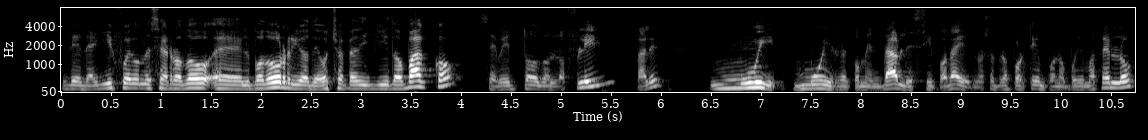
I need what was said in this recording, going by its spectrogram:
Desde allí fue donde se rodó el bodorrio de ocho pedillitos vascos. Se ve todos los flips, ¿vale? Muy, muy recomendable si podéis. Nosotros por tiempo no pudimos hacerlo.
